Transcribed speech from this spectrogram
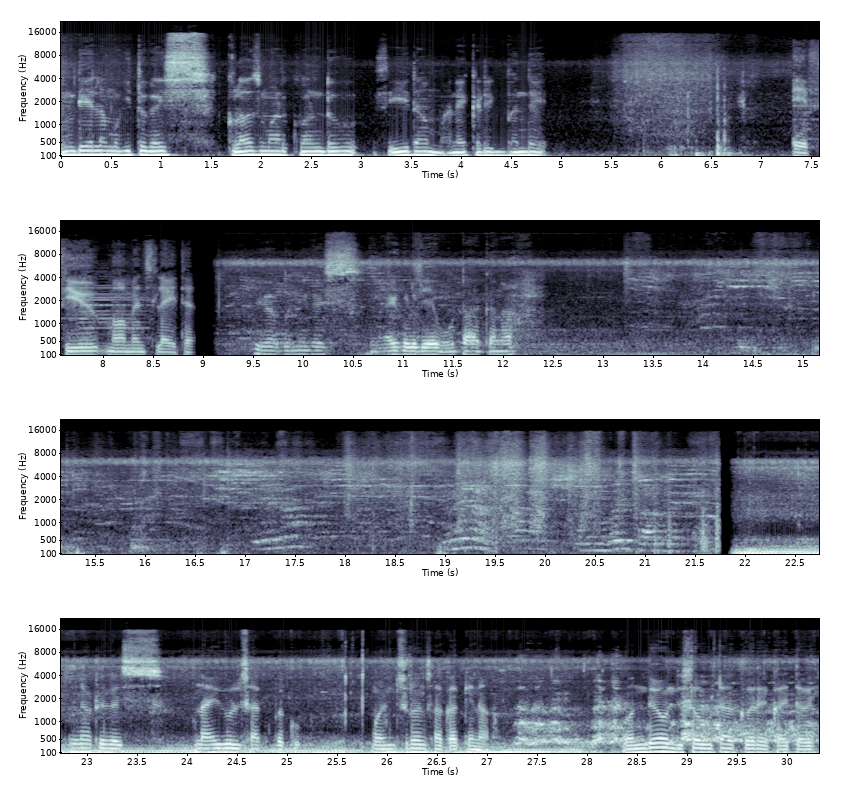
ಅಂಗಡಿ ಎಲ್ಲ ಮುಗೀತು ಗೈಸ್ ಕ್ಲೋಸ್ ಮಾಡಿಕೊಂಡು ಸೀದಾ ಮನೆ ಕಡೆಗೆ ಬಂದೆ. ಎ ಫ್ಯೂ ಮೊಮೆಂಟ್ಸ್ ಲೇಟರ್ ಈಗ ಬನ್ನಿ ಗೈಸ್ ನಾಯಿಗಳಿಗೆ ಊಟ ಹಾಕೋಣ. ನೋಡ್ರಿ ಗೈಸ್ ನಾಯಿಗಳು ಸಾಕಬೇಕು. ಮನುಷ್ಯರನ್ನ ಹಾಕಕಿನ ಒಂದೇ ಒಂದು ದಿವಸ ಊಟ ಹಾಕೋರೆ ಕಾಯ್ತವೆ.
